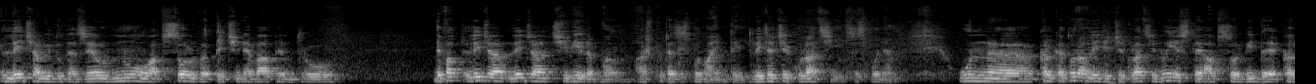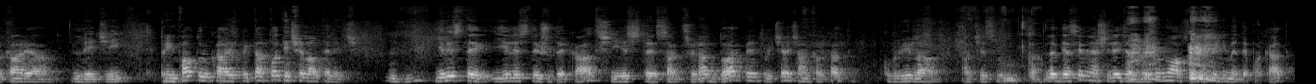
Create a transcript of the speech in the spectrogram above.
legea lui Dumnezeu nu absolvă pe cineva pentru... De fapt, legea, legea civilă, mă, aș putea să spun mai întâi, legea circulației, să spunem. Un uh, călcător al legii circulației nu este absolvit de călcarea legii prin faptul că a respectat toate celelalte legi. Uh-huh. El, este, el este judecat și este sancționat doar pentru ceea ce a încălcat cu privire la acest lucru. Da. De asemenea, și legea Dumnezeu nu absolvă pe nimeni de păcat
